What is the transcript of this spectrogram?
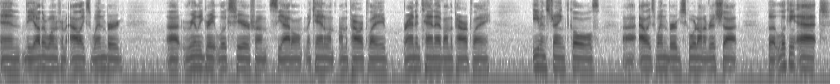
and the other one from Alex Wennberg. Uh, really great looks here from Seattle. McCann on, on the power play, Brandon Tanev on the power play. Even strength goals. Uh, Alex Wennberg scored on a wrist shot. But looking at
